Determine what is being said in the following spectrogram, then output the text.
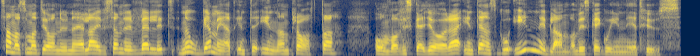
Samma som att jag nu när jag livesänder är väldigt noga med att inte innan prata om vad vi ska göra. Inte ens gå in ibland om vi ska gå in i ett hus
